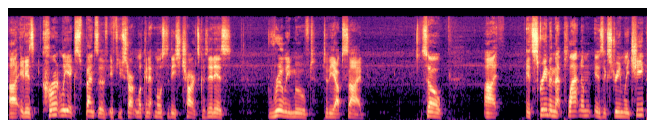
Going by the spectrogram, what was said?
Uh, it is currently expensive if you start looking at most of these charts because it is really moved to the upside. So uh, it's screaming that platinum is extremely cheap.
